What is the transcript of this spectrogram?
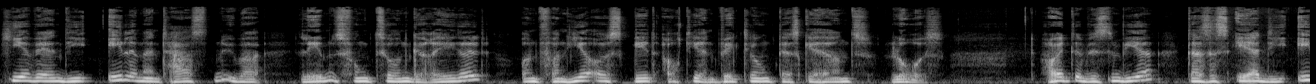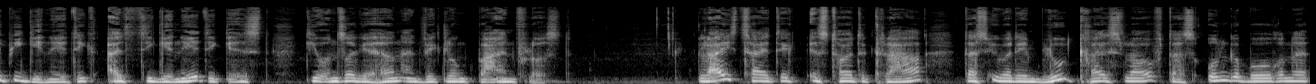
Hier werden die elementarsten Überlebensfunktionen geregelt und von hier aus geht auch die Entwicklung des Gehirns los. Heute wissen wir, dass es eher die Epigenetik als die Genetik ist, die unsere Gehirnentwicklung beeinflusst. Gleichzeitig ist heute klar, dass über den Blutkreislauf das Ungeborene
